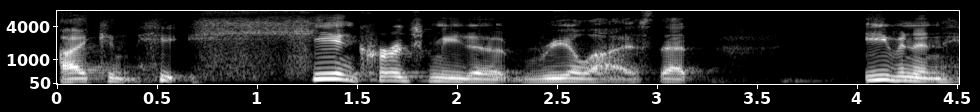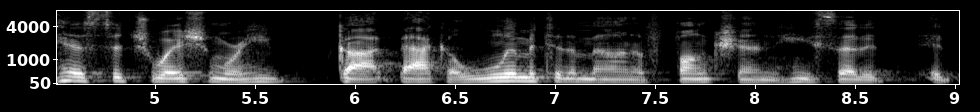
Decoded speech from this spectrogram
I can, he, he encouraged me to realize that even in his situation where he got back a limited amount of function, he said it, it,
